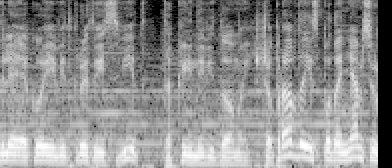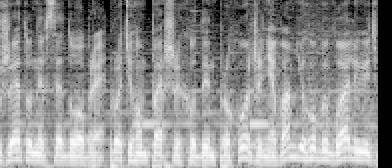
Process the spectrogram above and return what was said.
для якої відкритий світ такий невідомий. Щоправда, із поданням сюжету не все добре. Протягом перших годин проходження вам його вивалюють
